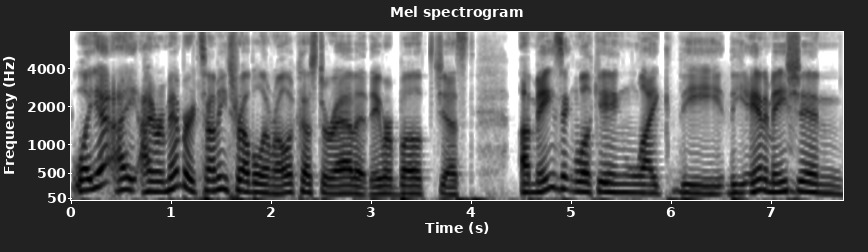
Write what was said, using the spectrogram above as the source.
Well, yeah, I, I remember Tummy Trouble and Roller Coaster Rabbit. They were both just amazing looking. Like the the animation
